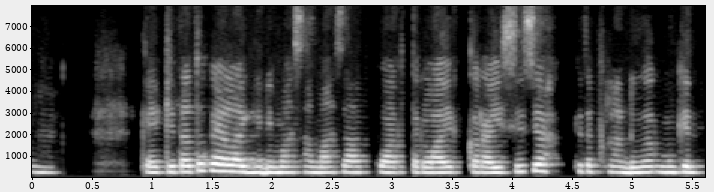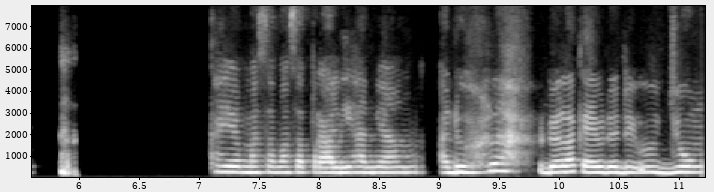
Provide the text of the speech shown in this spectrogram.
mm. Kayak kita tuh kayak lagi di masa-masa quarter life crisis ya. Kita pernah dengar mungkin kayak masa-masa peralihan yang aduh lah, udahlah kayak udah di ujung.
